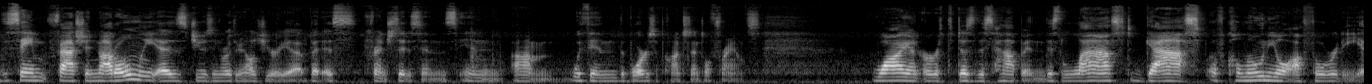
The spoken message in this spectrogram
the same fashion, not only as Jews in northern Algeria, but as French citizens in um, within the borders of continental France. Why on earth does this happen? This last gasp of colonial authority,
